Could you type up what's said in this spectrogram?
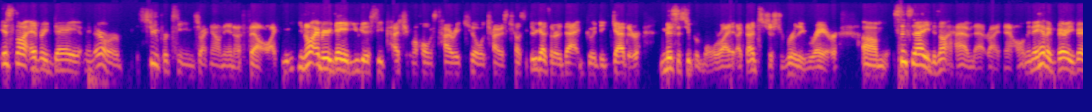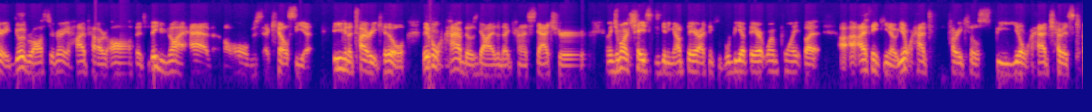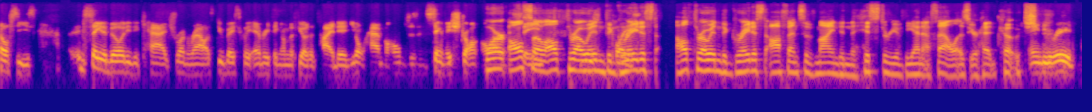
it's not every day. I mean, there are super teams right now in the NFL. Like, you know, every day you get to see Patrick Mahomes, Tyreek Hill, and Travis Kelce, three guys that are that good together, miss a Super Bowl, right? Like, that's just really rare. Um, Cincinnati does not have that right now. I mean, they have a very, very good roster, very high powered offense, but they do not have Mahomes, a Kelce, even a Tyreek Hill. They don't have those guys of that kind of stature. I mean, Ja'Marr Chase is getting up there. I think he will be up there at one point, but I, I think, you know, you don't have Tyreek Hill's speed. You don't have Travis Kelce's insane ability to catch, run routes, do basically everything on the field as a tight end. You don't have Mahomes' insanely strong. Or also, I'll throw in the plays. greatest. I'll throw in the greatest offensive mind in the history of the NFL as your head coach, Andy Reid.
